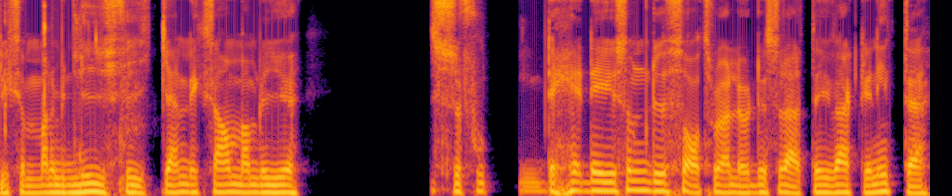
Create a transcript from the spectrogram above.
liksom, man blir nyfiken liksom. Man blir ju så fort, det, det är ju som du sa tror jag Ludde, sådär att det är ju verkligen inte,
